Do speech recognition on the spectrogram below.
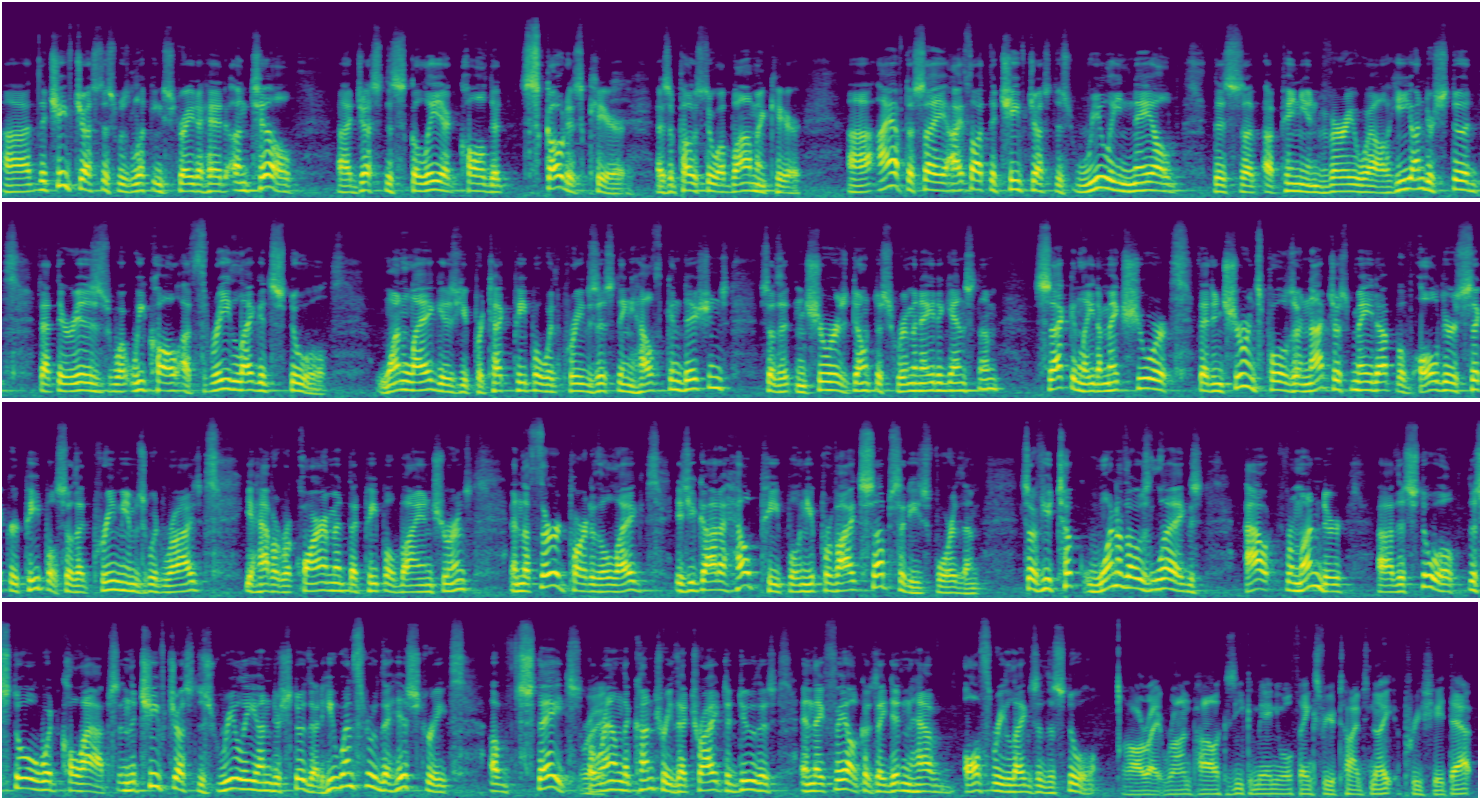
Uh, the Chief Justice was looking straight ahead until uh, Justice Scalia called it SCOTUS care as opposed to Obamacare. Uh, I have to say, I thought the Chief Justice really nailed this uh, opinion very well. He understood that there is what we call a three legged stool. One leg is you protect people with pre-existing health conditions so that insurers don't discriminate against them. Secondly, to make sure that insurance pools are not just made up of older, sicker people so that premiums would rise. You have a requirement that people buy insurance. And the third part of the leg is you got to help people and you provide subsidies for them. So if you took one of those legs out from under uh, the stool, the stool would collapse. And the Chief Justice really understood that. He went through the history of states right. around the country that tried to do this, and they failed because they didn't have all three legs of the stool. All right, Ron Pollack, Zeke Emanuel, thanks for your time tonight. Appreciate that.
